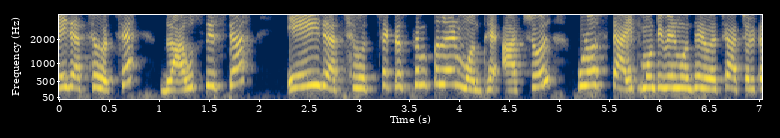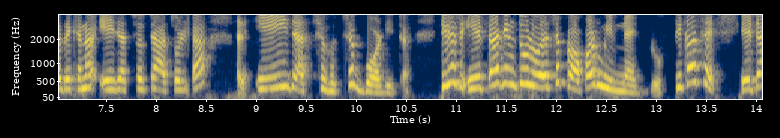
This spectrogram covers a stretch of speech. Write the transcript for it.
এই যাচ্ছে হচ্ছে ব্লাউজ পিসটা এই যাচ্ছে হচ্ছে একটা সিম্পল এর মধ্যে আঁচল, পুরো স্টাইপ মোটিভের মধ্যে রয়েছে আঁচলটা, দেখে নাও, এই যাচ্ছে হচ্ছে আঁচলটা, আর এই যাচ্ছে হচ্ছে বডিটা ঠিক আছে? এটা কিন্তু রয়েছে প্রপার মিডনাইট ব্লু ঠিক আছে? এটা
